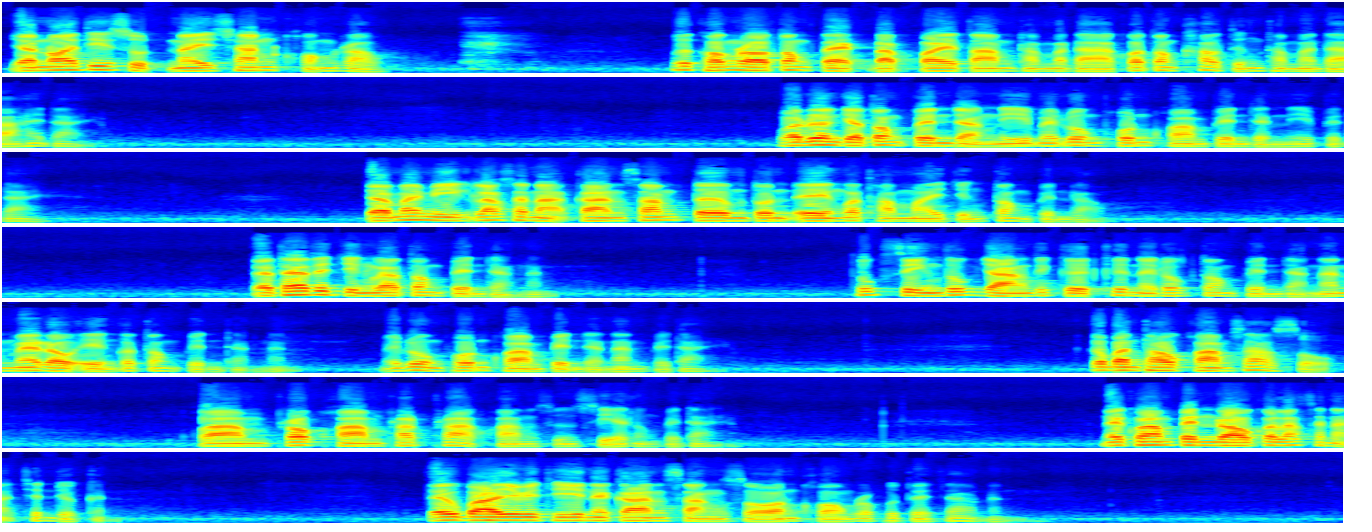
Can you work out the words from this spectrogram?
อย่างน้อยที่สุดในชั้นของเรา เมื่อของเราต้องแตกดับไปตามธรรมดาก็ต้องเข้าถึงธรรมดาให้ได้ ว่าเรื่องจะต้องเป็นอย่างนี้ไม่ล่วงพ้นความเป็นอย่างนี้ไปได้ จะไม่มีลักษณะการซ้ำเติมตนเองว่าทำไมจึงต้องเป็นเรา แต่แท้ที่จริงแล้วต้องเป็นอย่างนั้น ทุกสิ่งทุกอย่างที่เกิดขึ้นในโลกต้องเป็นอย่างนั้น แม้เราเองก็ต้องเป็นอย่างนั้น ไม่ล่วงพ้นความเป็นอย่างนั้นไปได้ ก็บรรเทาความเศร้าโศก ความเพราะความพลัดพรากความสูญเสียลงไปได้ ในความเป็นเราก็ลักษณะเช่นเดียวกัน แต่อุบายวิธีในการสั่งสอนของพระพุทธเจ้านั้น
